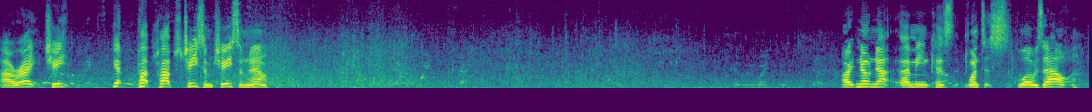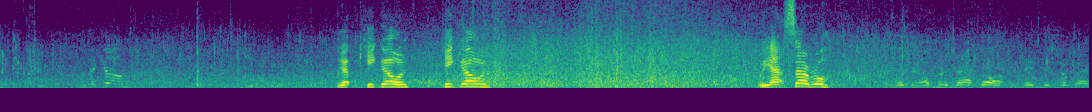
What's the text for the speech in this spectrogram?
All right, chase. Yep, pops, pops, chase him, chase him now. All right, no, now, I mean, because once it slows out, Here they come. Yep, keep going. Keep going. We got several. Okay, I'll put it back off in case they come back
